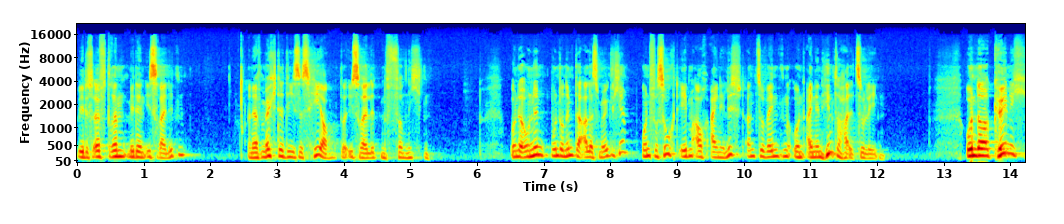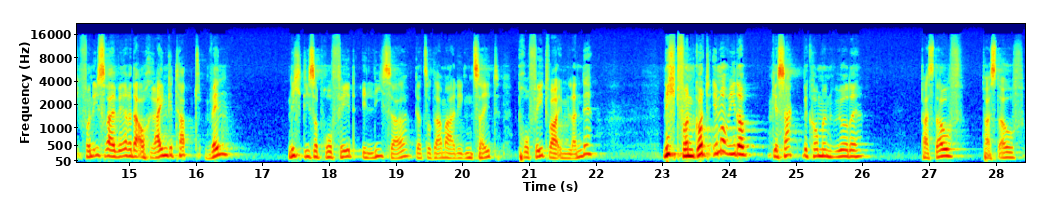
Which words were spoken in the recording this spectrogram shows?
wie des Öfteren, mit den Israeliten. Und er möchte dieses Heer der Israeliten vernichten. Und er unternimmt da alles Mögliche und versucht eben auch eine List anzuwenden und einen Hinterhalt zu legen. Und der König von Israel wäre da auch reingetappt, wenn nicht dieser Prophet Elisa, der zur damaligen Zeit Prophet war im Lande, nicht von Gott immer wieder gesagt bekommen würde, passt auf, passt auf,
